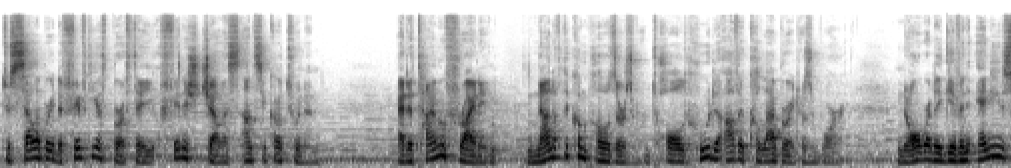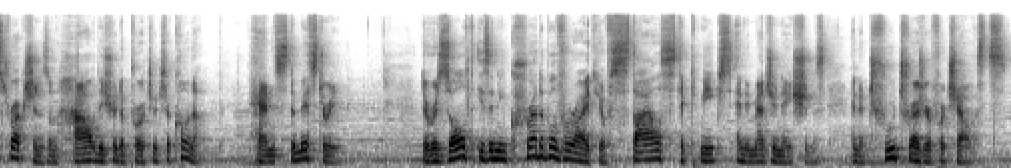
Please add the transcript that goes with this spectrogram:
to celebrate the 50th birthday of Finnish cellist Anssi Karttunen. At the time of writing, none of the composers were told who the other collaborators were, nor were they given any instructions on how they should approach a Chacona, hence the mystery. The result is an incredible variety of styles, techniques, and imaginations, and a true treasure for cellists.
